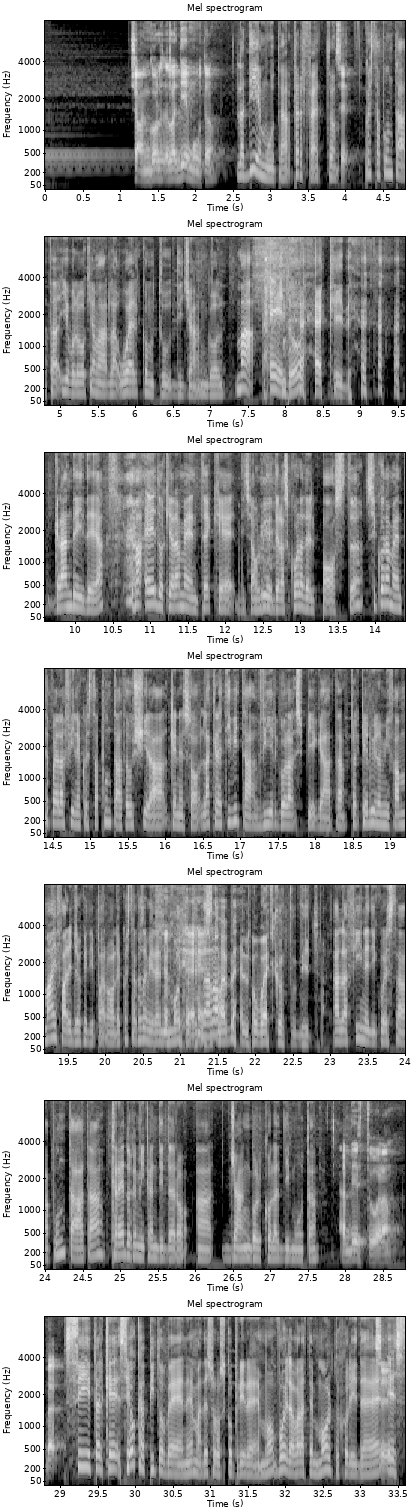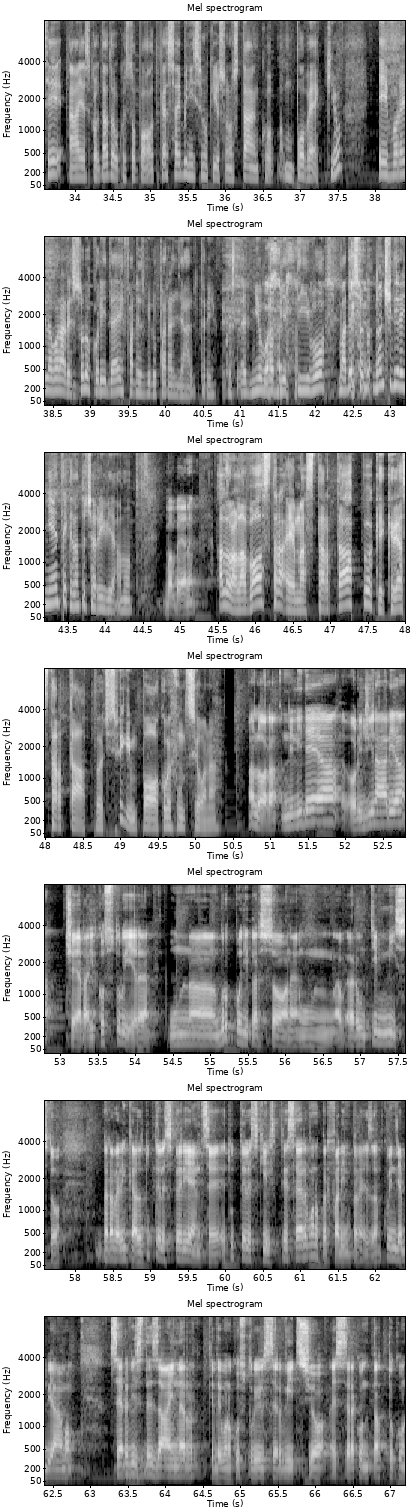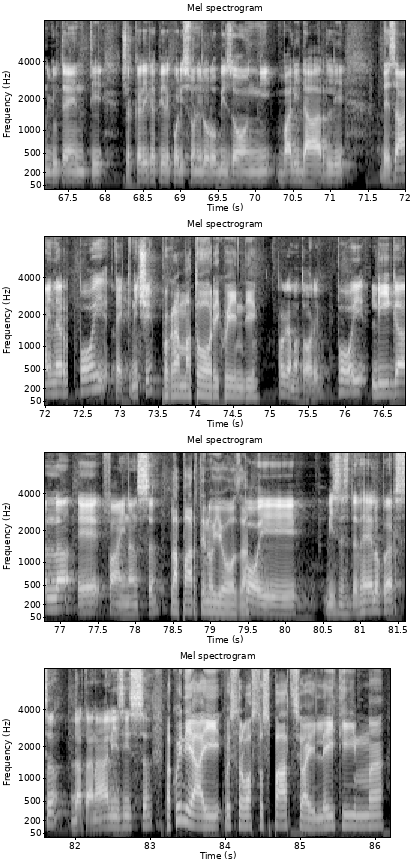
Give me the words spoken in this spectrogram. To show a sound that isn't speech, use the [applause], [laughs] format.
Jungle, la D è muta. La D è muta, perfetto. Sì. Questa puntata io volevo chiamarla Welcome to the Jungle. Ma Edo, [laughs] che idea. [laughs] grande idea, ma Edo chiaramente che diciamo lui è della scuola del post, sicuramente poi alla fine questa puntata uscirà, che ne so, la creatività virgola spiegata, perché lui non mi fa mai fare giochi di parole, questa cosa mi rende molto Ok. triste. No, no, è bello, welcome to the jungle. Alla fine di questa puntata credo che mi candiderò a Jungle con la D muta. Addirittura. Beh, Sì, perché se ho capito bene, ma adesso lo scopriremo, voi lavorate molto con le idee Sì. e se hai ascoltato questo podcast sai benissimo che io sono stanco, un po' vecchio e vorrei lavorare solo con le idee e farle sviluppare agli altri. Questo è il mio [laughs] obiettivo, ma adesso no- non ci dire niente che tanto ci arriviamo. va bene. Allora, la vostra è una startup che crea startup. Ci spieghi un po' come funziona? Allora, nell'idea originaria c'era il costruire un uh, gruppo di persone, un, avere un team misto per avere in casa tutte le esperienze e tutte le skills che servono per fare impresa. Quindi abbiamo service designer che devono costruire il servizio, essere a contatto con gli utenti, cercare di capire quali sono i loro bisogni, validarli, designer, poi tecnici, Programmatori, quindi. programmatori, poi legal e finance, La parte noiosa. poi business developers, data analysis. Ma quindi hai questo vostro spazio, hai lei team,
